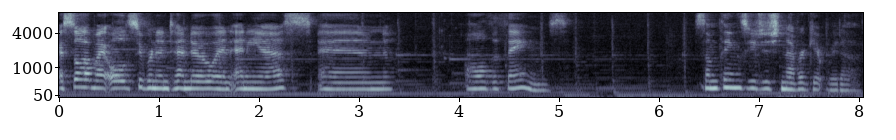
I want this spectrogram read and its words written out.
I still have my old Super Nintendo and NES and all the things. Some things you just never get rid of.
